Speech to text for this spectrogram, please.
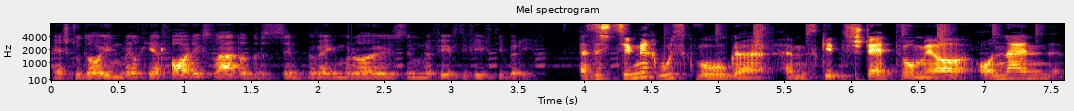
Hast du da irgendwelche Erfahrungswerte oder bewegen wir uns in einem 50-50-Bereich? Es ist ziemlich ausgewogen. Ähm, es gibt Städte, wo wir online,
